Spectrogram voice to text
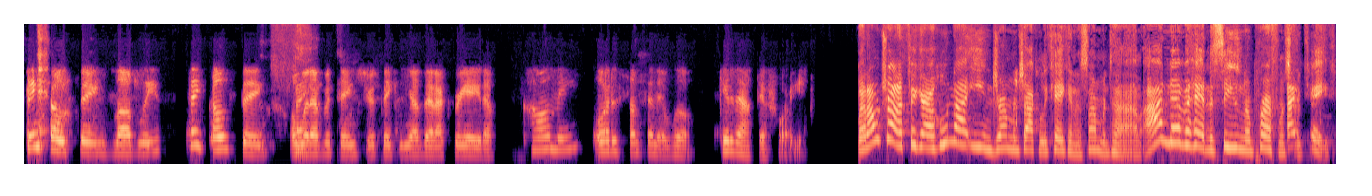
think those things, lovelies. Think those things or whatever things you're thinking of that are creative. Call me, order something, and we'll get it out there for you. But I'm trying to figure out who not eating German chocolate cake in the summertime. I never had a seasonal preference I, for cake.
